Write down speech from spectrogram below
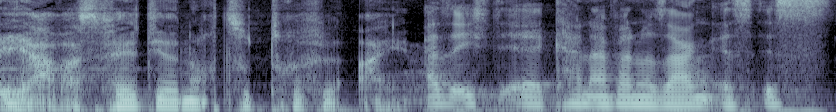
Ja, was fällt dir noch zu Trüffel ein? Also ich äh, kann einfach nur sagen, es ist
